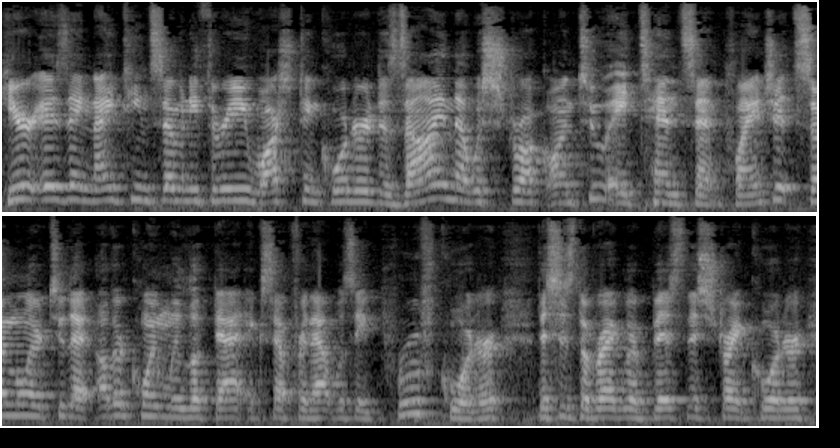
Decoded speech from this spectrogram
Here is a 1973 Washington quarter design that was struck onto a 10 cent planchet, similar to that other coin we looked at, except for that was a proof quarter. This is the regular business strike quarter.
